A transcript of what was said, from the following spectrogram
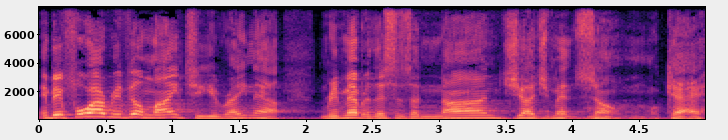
And before I reveal mine to you right now, remember this is a non judgment zone, okay?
